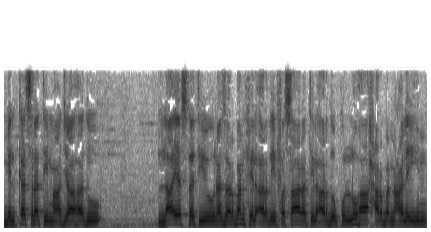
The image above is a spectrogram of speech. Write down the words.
من کثرت ما جاہدو، لا يستطيعون ضربا في الارض فصارت الارض كلها حربا عليهم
